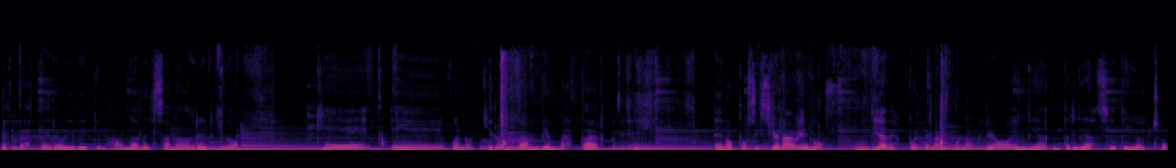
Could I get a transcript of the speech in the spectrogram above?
este asteroide que nos habla del sanador herido, que, eh, bueno, Quirón también va a estar eh, en oposición a Venus un día después de la luna, creo, el día, entre el día 7 y 8.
